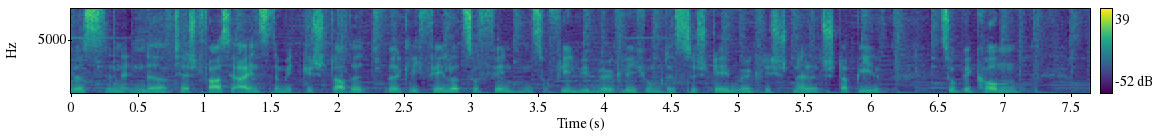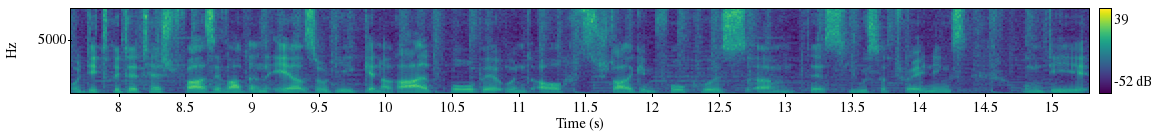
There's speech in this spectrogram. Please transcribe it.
Wir sind in der Testphase 1 damit gestartet, wirklich Fehler zu finden, so viel wie möglich, um das System möglichst schnell stabil zu bekommen. Und die dritte Testphase war dann eher so die Generalprobe und auch stark im Fokus ähm, des User-Trainings, um die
